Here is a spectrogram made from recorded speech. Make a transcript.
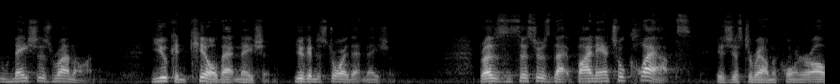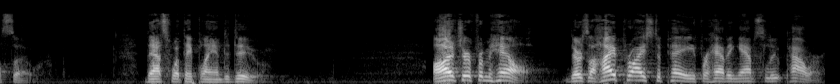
nation is run on, you can kill that nation. You can destroy that nation. Brothers and sisters, that financial collapse is just around the corner also. That's what they plan to do. Auditor from hell. There's a high price to pay for having absolute power.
